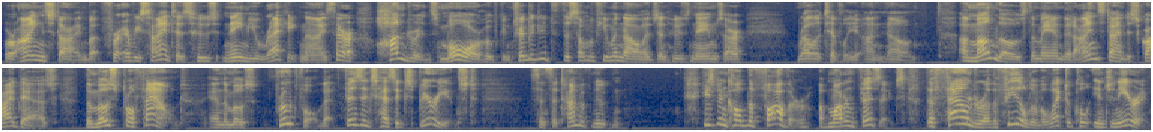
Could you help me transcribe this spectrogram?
or Einstein, but for every scientist whose name you recognize, there are hundreds more who've contributed to the sum of human knowledge and whose names are relatively unknown. Among those, the man that Einstein described as the most profound and the most fruitful that physics has experienced since the time of Newton. He's been called the father of modern physics, the founder of the field of electrical engineering.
